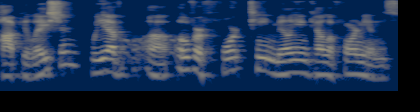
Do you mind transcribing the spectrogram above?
population? We have uh, over 14 million Californians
